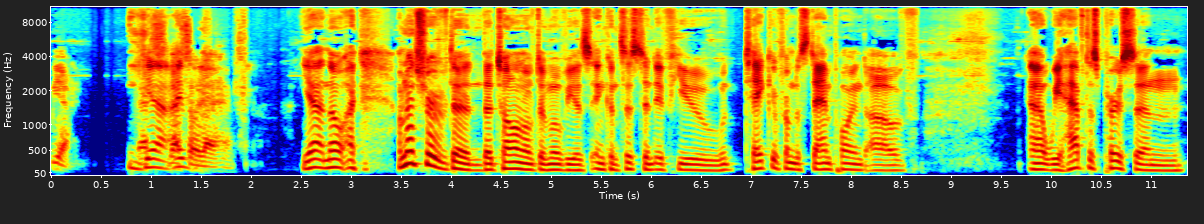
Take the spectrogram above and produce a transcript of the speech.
yeah, that's, yeah, that's I, all I have. Yeah, no, I, I'm not sure if the the tone of the movie is inconsistent if you take it from the standpoint of uh, we have this person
